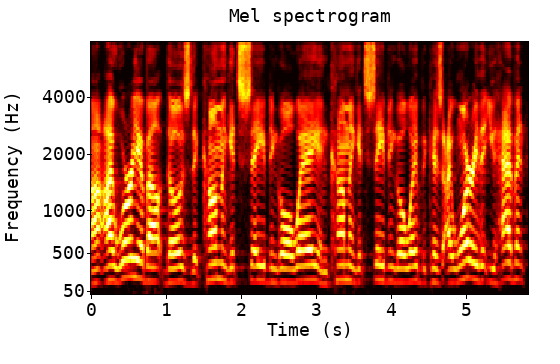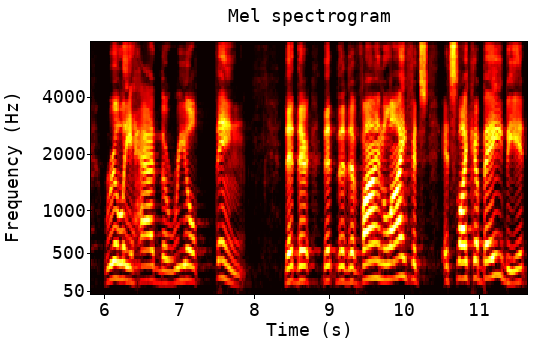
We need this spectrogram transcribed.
Uh, I worry about those that come and get saved and go away and come and get saved and go away because I worry that you haven't really had the real thing. That, that the divine life, it's, it's like a baby. It,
